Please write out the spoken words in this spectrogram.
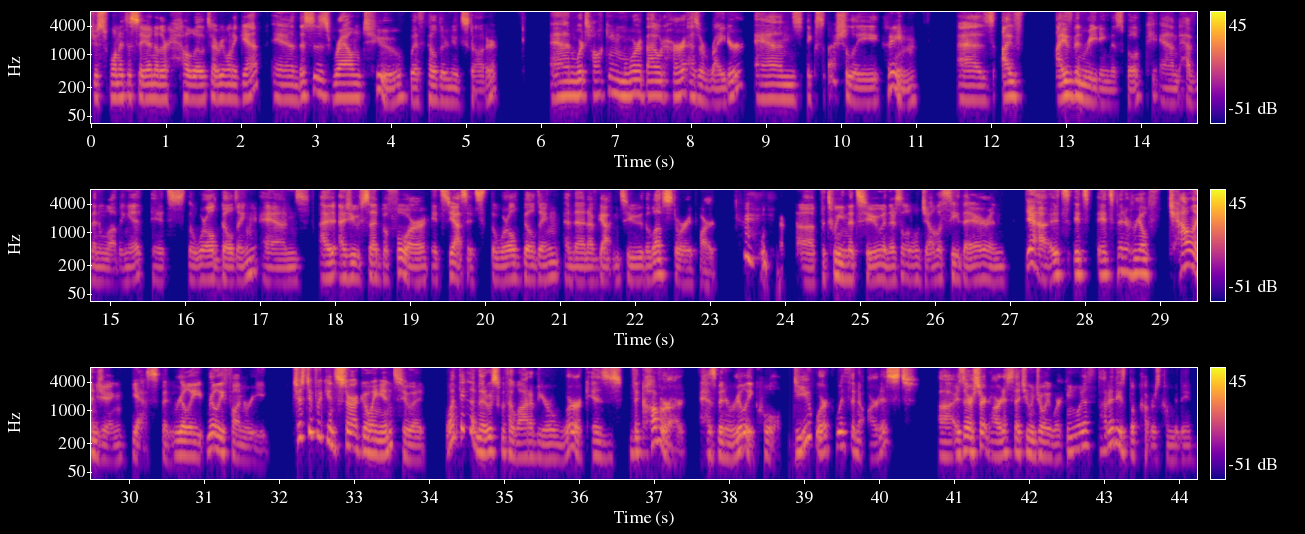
just wanted to say another hello to everyone again. And this is round two with Hildur Knútsdóttir. And we're talking more about her as a writer and especially Hrím, as I've I've been reading this book and have been loving it. It's the world building. And I, as you've said before, it's yes, it's the world building. And then I've gotten to the love story part uh, between the two. And there's a little jealousy there. And yeah, it's it's it's been a real challenging, yes, but really, really fun read. Just if we can start going into it, one thing I've noticed with a lot of your work is the cover art has been really cool. Do you work with an artist? Uh, is there a certain artist that you enjoy working with? How do these book covers come to be?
